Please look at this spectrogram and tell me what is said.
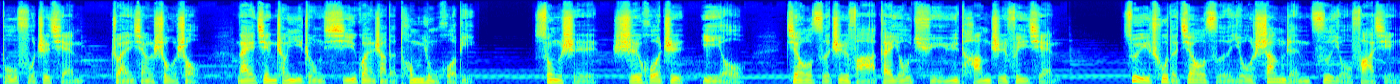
不付之钱，转向售售，乃建成一种习惯上的通用货币。《宋史·识货志》亦有“交子之法，盖有取于唐之飞钱”。最初的交子由商人自由发行。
